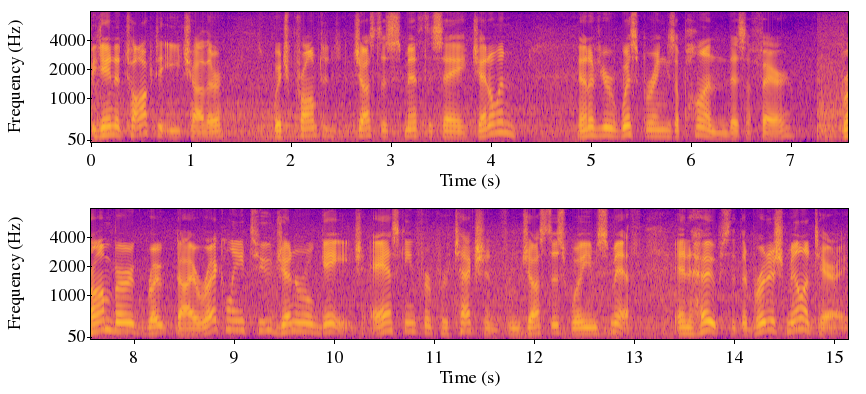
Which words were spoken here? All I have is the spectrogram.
began to talk to each other, which prompted Justice Smith to say, Gentlemen, none of your whisperings upon this affair. Romberg wrote directly to General Gage asking for protection from Justice William Smith in hopes that the British military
